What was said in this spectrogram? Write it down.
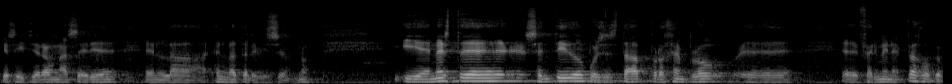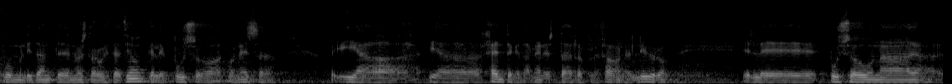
que se hiciera una serie en la, en la televisión. ¿no? Y en este sentido, pues está, por ejemplo, eh, eh, Fermín Espejo, que fue un militante de nuestra organización, que le puso a Conesa y a, y a gente que también está reflejado en el libro, le puso una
